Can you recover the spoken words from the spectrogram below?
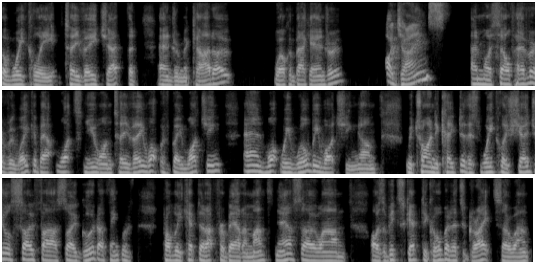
the weekly TV chat that Andrew Mercado, welcome back, Andrew. Hi, James and myself have every week about what's new on TV, what we've been watching, and what we will be watching. Um, we're trying to keep to this weekly schedule. So far, so good. I think we've probably kept it up for about a month now. So um, I was a bit skeptical, but it's great. So um,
